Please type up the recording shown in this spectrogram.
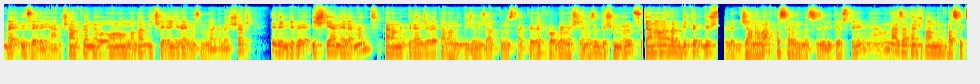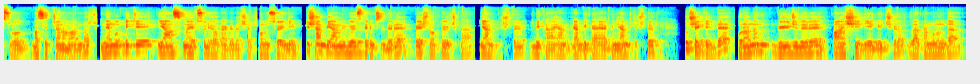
ve üzeri yani şampiyon level 10 olmadan içeriye giremiyorsunuz arkadaşlar. Dediğim gibi işleyen element karanlık direnci ve karanlık gücünüzü arttığınız takdirde problem yaşayacağınızı düşünmüyorum. Canavarlar bir tık güç. Böyle canavar tasarımını da size bir göstereyim. Yani bunlar zaten şu anlık basit slot, basit canavarlar. Ne mutlu ki yansıma efsunu yok arkadaşlar. Onu söyleyeyim. Düşen bir yangı göstereyim sizlere. 5.3K yang düştü. 1K yang, yani 1K'ya yakın yang düştü. Bu şekilde buranın büyücüleri Banshee diye geçiyor. Zaten bunun da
